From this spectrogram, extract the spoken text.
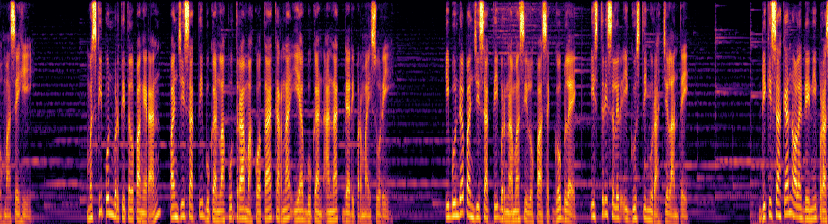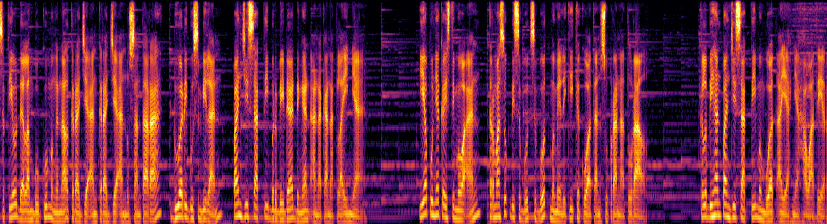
Masehi. Meskipun bertitel pangeran, Panji Sakti bukanlah putra mahkota karena ia bukan anak dari permaisuri. Ibunda Panji Sakti bernama Siluh Pasek Goblek, istri selir I Gusti Ngurah Jelantik. Dikisahkan oleh Denny Prasetyo dalam buku Mengenal Kerajaan-Kerajaan Nusantara, 2009, Panji Sakti berbeda dengan anak-anak lainnya. Ia punya keistimewaan, termasuk disebut-sebut memiliki kekuatan supranatural. Kelebihan Panji Sakti membuat ayahnya khawatir.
